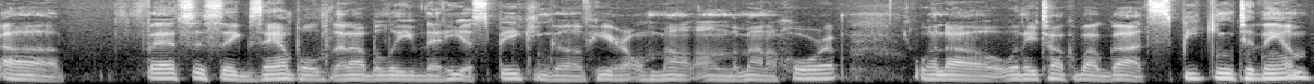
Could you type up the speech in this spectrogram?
Uh, that's this example that I believe that he is speaking of here on Mount on the Mount of Horeb, when uh when they talk about God speaking to them,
